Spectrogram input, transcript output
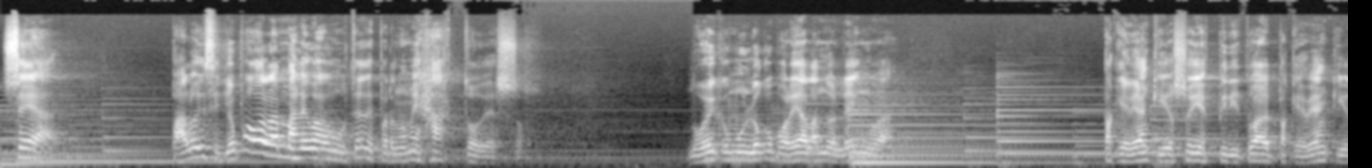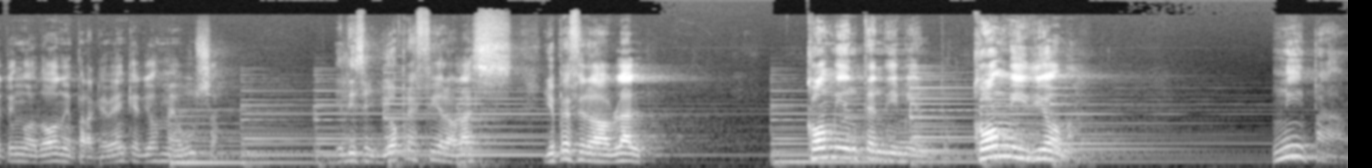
O sea, Pablo dice, yo puedo hablar más lenguas con ustedes, pero no me jacto de eso. No voy como un loco por ahí hablando en lengua. Para que vean que yo soy espiritual, para que vean que yo tengo dones, para que vean que Dios me usa. Él dice, yo prefiero hablar, yo prefiero hablar con mi entendimiento, con mi idioma, mi palabra.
